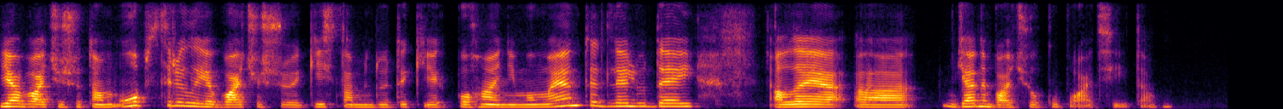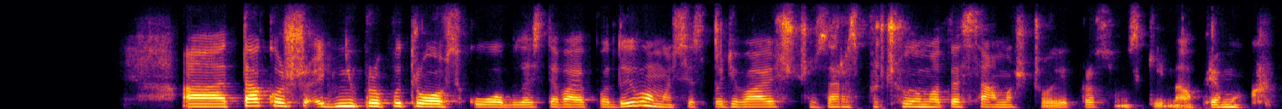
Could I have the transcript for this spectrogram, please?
я бачу, що там обстріли, я бачу, що якісь там ідуть такі як погані моменти для людей, але е, я не бачу окупації там. А, також Дніпропетровську область. Давай подивимося. Сподіваюся, що зараз почуємо те саме, що і про Сумський напрямок.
